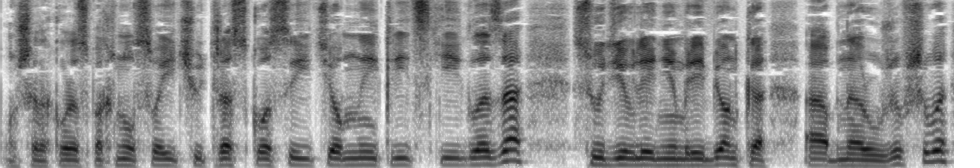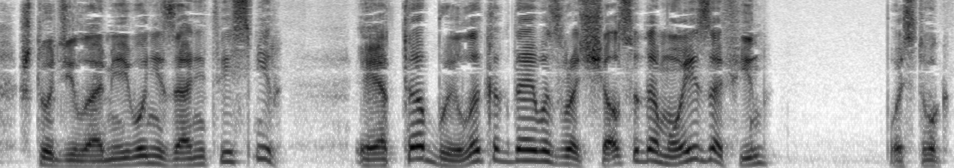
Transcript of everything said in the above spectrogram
Он широко распахнул свои чуть раскосые темные критские глаза с удивлением ребенка, обнаружившего, что делами его не занят весь мир. Это было, когда я возвращался домой из Афин, после того, как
